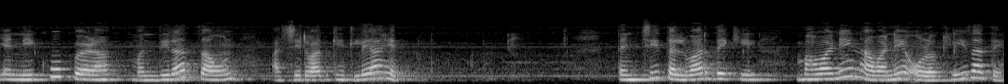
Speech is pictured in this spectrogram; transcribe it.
यांनी खूप वेळा मंदिरात जाऊन आशीर्वाद घेतले आहेत. त्यांची तलवार देखील भवानी नावाने ओळखली जाते.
